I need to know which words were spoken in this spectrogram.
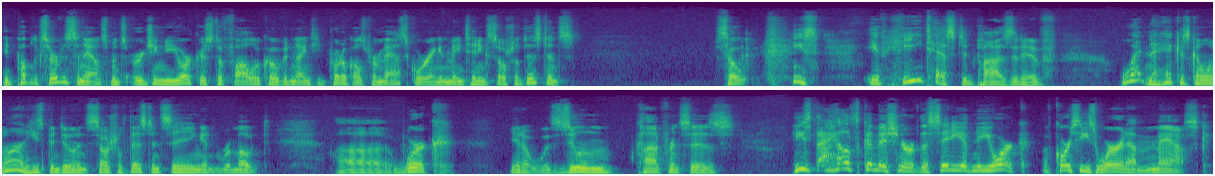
in public service announcements urging New Yorkers to follow COVID 19 protocols for mask wearing and maintaining social distance. So he's, if he tested positive, what in the heck is going on? He's been doing social distancing and remote uh, work, you know, with Zoom conferences. He's the health commissioner of the city of New York. Of course, he's wearing a mask.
